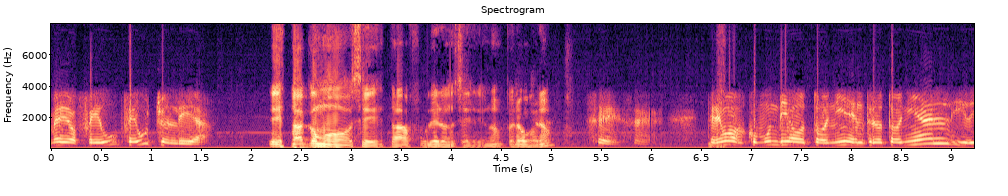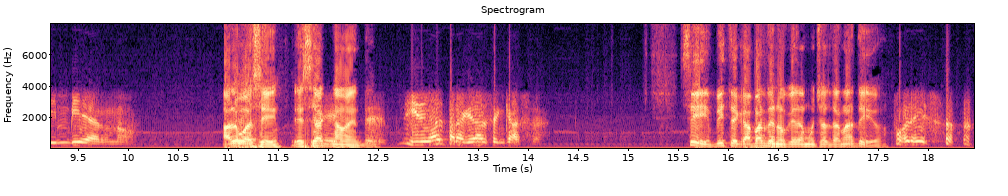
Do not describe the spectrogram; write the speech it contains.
medio feucho el día. Está como, sí, está fulero en serio, ¿no? Pero bueno. Sí, sí. Tenemos como un día entre otoñal y de invierno. Algo así, exactamente. Ideal para quedarse en casa. Sí, viste que aparte no queda mucha alternativa. Por eso.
